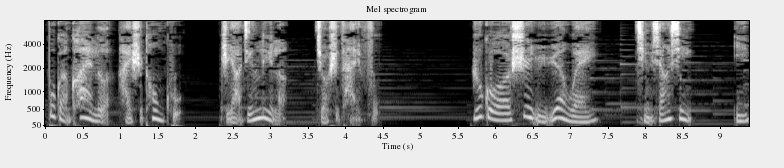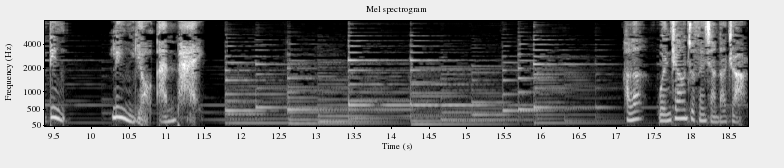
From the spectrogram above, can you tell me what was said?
不管快乐还是痛苦，只要经历了，就是财富。如果事与愿违，请相信，一定另有安排。好了，文章就分享到这儿。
